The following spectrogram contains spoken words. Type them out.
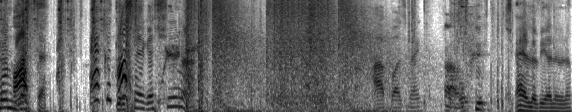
Mondd meg te! Elkötészelgessél már! Hát bazd meg. Áó. És ellövi előlem.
